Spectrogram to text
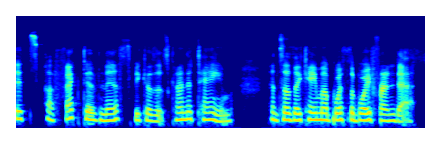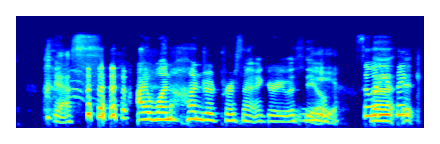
its effectiveness because it's kind of tame. And so they came up with the boyfriend death. Yes, I 100% agree with you. yeah. So what do you think?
